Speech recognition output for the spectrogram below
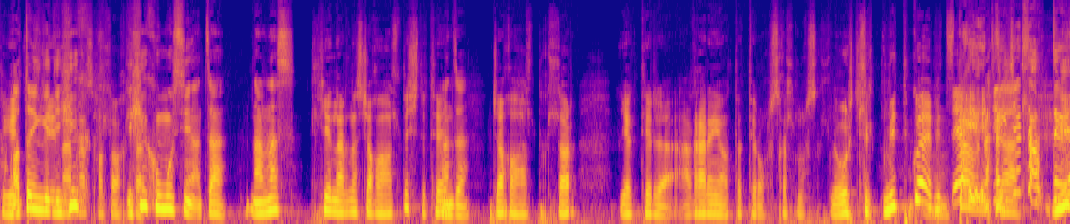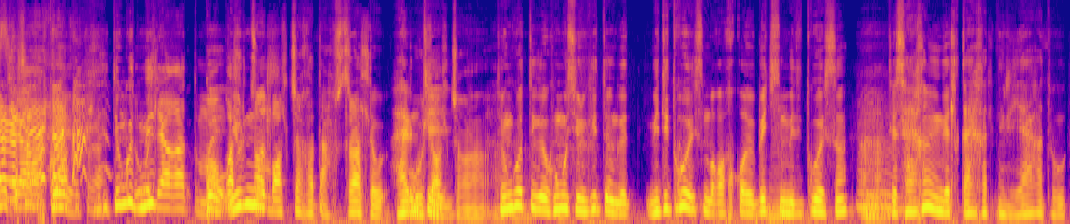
Одоо ингээд дэлхийн ихэнх- ихэнх хүмүүсийн за нарнаас Дэлхийн нарнаас жоохон холдсон шүү дээ, тий. Жоохон холдохлоор яг тэр агарын одоо тэр урсгал мурсгал нь өөрчлөгд мэдгүй бид таа. Тэгжэл авдаг. Тэнгүүд Тэгвэл ягаад Монгол ер нь болж хахад Австрали Харин үйл болж байгаа. Тэнгүүд ингээ хүмүүс ерөнхийдөө ингээд мэддэггүй байсан байгаа байхгүй юу? Би ч гэсэн мэддэггүй байсан. Тэгээ сайхан ингээл гайхаад нэр яагаад төв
